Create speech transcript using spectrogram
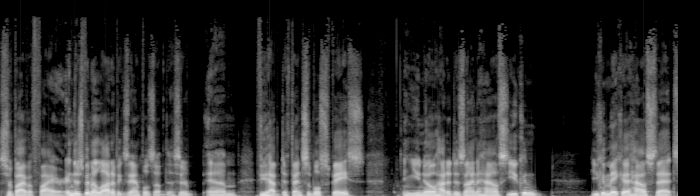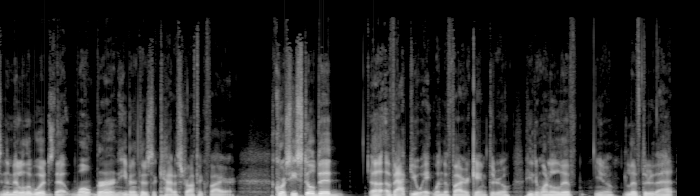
survive a fire. And there's been a lot of examples of this. Um, if you have defensible space and you know how to design a house, you can you can make a house that's in the middle of the woods that won't burn, even if there's a catastrophic fire. Of course, he still did uh, evacuate when the fire came through. He didn't want to live, you know, live through that.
